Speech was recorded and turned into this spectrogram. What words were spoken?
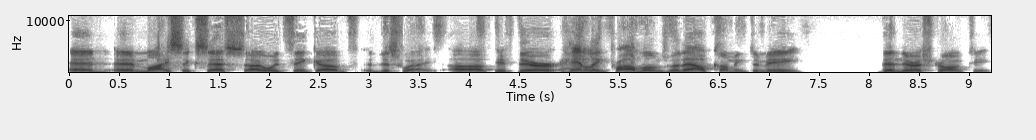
and and my success i would think of this way uh, if they're handling problems without coming to me then they're a strong team.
